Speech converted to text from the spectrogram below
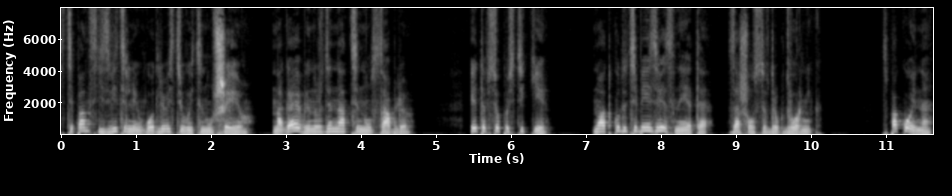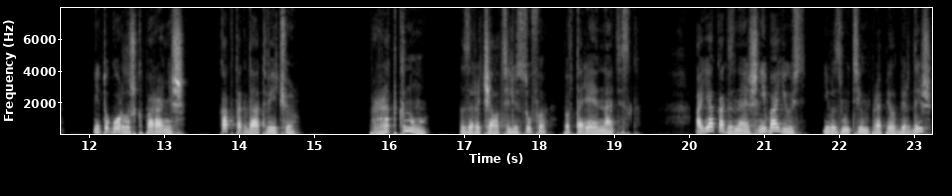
Степан с язвительной угодливостью вытянул шею. Ногая вынужденно оттянул саблю. «Это все пустяки. «Но откуда тебе известно это?» — зашелся вдруг дворник. «Спокойно, не то горлышко поранишь. Как тогда отвечу?» «Проткну!» — зарычал Телесуфа, повторяя натиск. «А я, как знаешь, не боюсь», — невозмутимо пропел Бердыш,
